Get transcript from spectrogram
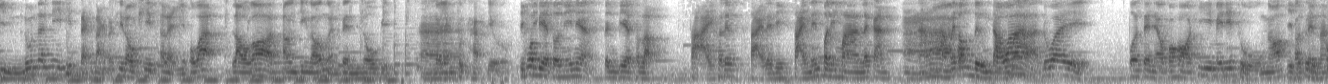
กลิ่นนู่นนั่นนี่ที่แตกต่างจากที่เราคิดอะไรอย่างนี้เพราะว่าเราก็เอาจริงๆเราก็เหมือนเป็นโนวิดอ่าเรายังฝึกหัดอยู่จริงว่าเบียร์ตัวนี้เนี่ยเป็นเบียร์สำหรับสายเขาเรียกสายเลยดี สายเน้นปริมาณแล้วกันอ่าอ่าไม่ต้องดื่มเพราะว่าดำมากด้วยเปอร์เซ็นต์แอลกอฮอล์ที่ไม่ได้สูงเนาะกี่เปอร์เซ็นต์นะ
